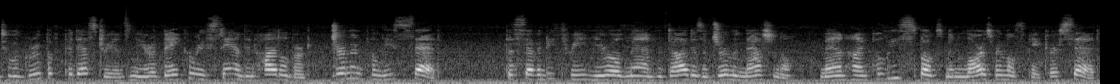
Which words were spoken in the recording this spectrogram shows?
To a group of pedestrians near a bakery stand in Heidelberg, German police said. The 73-year-old man who died is a German national, Mannheim police spokesman Lars Rimmelspaker said.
